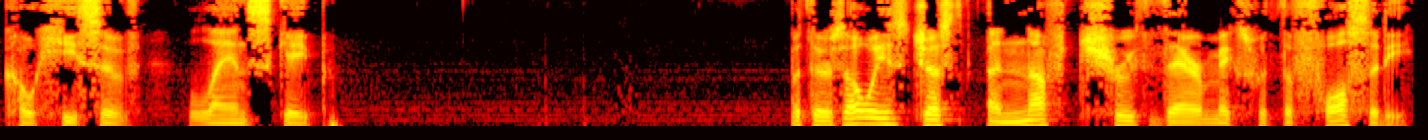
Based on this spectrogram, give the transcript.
cohesive landscape. But there's always just enough truth there mixed with the falsity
